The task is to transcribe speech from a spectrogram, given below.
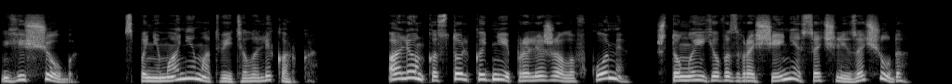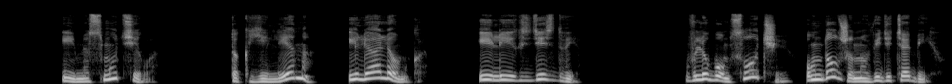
Еще бы», — с пониманием ответила лекарка. Аленка столько дней пролежала в коме, что мы ее возвращение сочли за чудо. Имя смутило. Так Елена или Аленка? Или их здесь две? В любом случае он должен увидеть обеих.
